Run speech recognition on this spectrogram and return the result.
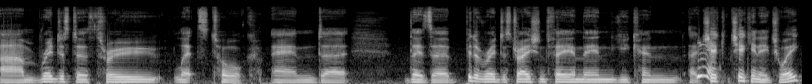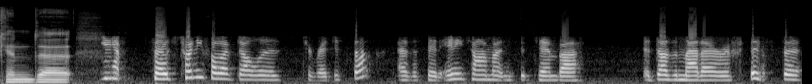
um, register through Let's Talk, and uh, there's a bit of registration fee, and then you can uh, Yeah. check check in each week. And uh, Yep. So it's twenty five dollars to register. As I said, any time in September. It doesn't matter if it's the,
